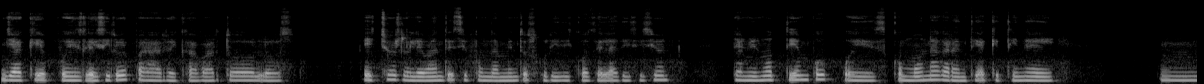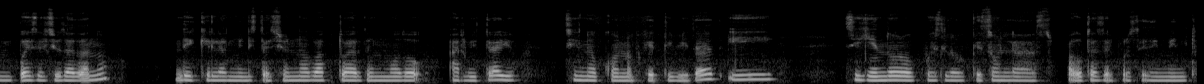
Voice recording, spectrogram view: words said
ya que pues le sirve para recabar todos los hechos relevantes y fundamentos jurídicos de la decisión y al mismo tiempo pues como una garantía que tiene Mm, pues el ciudadano de que la administración no va a actuar de un modo arbitrario, sino con objetividad y siguiendo pues lo que son las pautas del procedimiento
